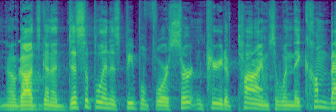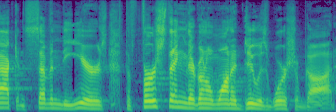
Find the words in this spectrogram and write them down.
No, God's going to discipline his people for a certain period of time. So when they come back in 70 years, the first thing they're going to want to do is worship God,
